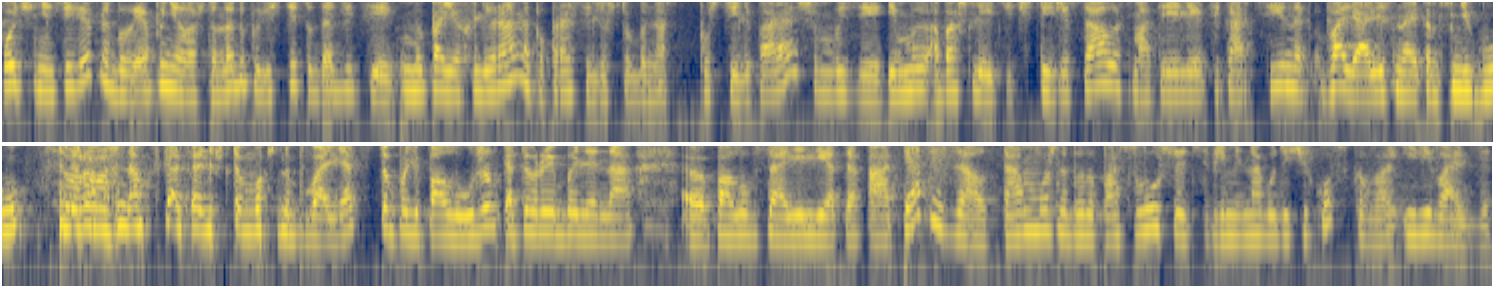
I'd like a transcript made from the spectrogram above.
Очень интересно было. Я поняла, что надо повезти туда детей. Мы поехали рано, попросили, чтобы нас пустили пораньше нашем музее. И мы обошли эти четыре зала, смотрели эти картины, валялись на этом снегу. Здорово. Нам сказали, что можно поваляться, топали по лужам, которые были на э, полу в зале лета. А пятый зал, там можно было послушать времена года Чайковского и Вивальди.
